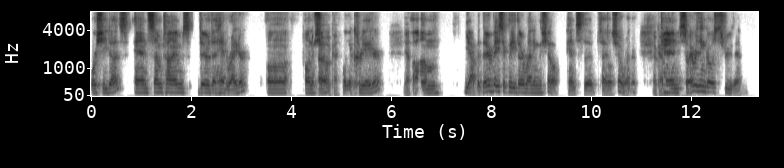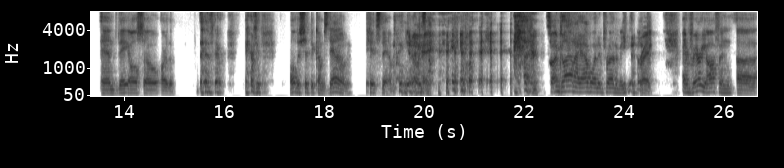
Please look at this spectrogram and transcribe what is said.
or she does, and sometimes they're the head writer uh, on a oh, show oh, okay. or the creator. Yeah. Um, yeah, but they're basically they're running the show, hence the title showrunner. Okay. And so everything goes through them, and they also are the they're every, all the shit that comes down hits them. you know. Okay. so I'm glad I have one in front of me. You know? Right and very often uh,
